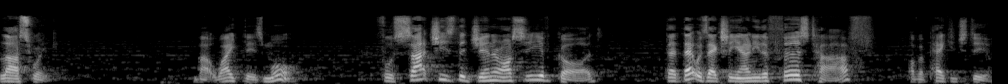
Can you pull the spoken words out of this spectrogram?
last week. But wait, there's more. For such is the generosity of God that that was actually only the first half of a package deal.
